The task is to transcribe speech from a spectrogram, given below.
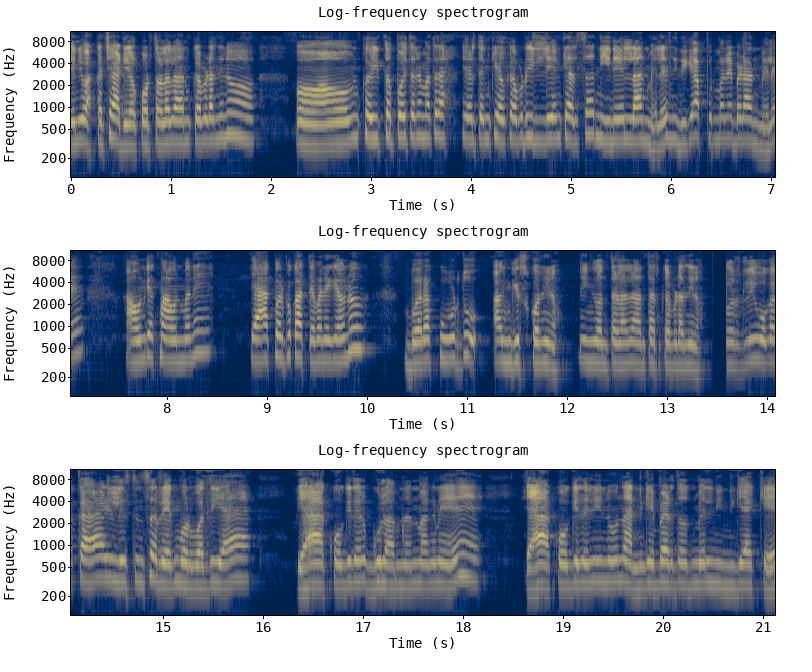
ಏನು ಅಕ್ಕ ಚಾಡಿ ಕೊಡ್ತಾಳಲ್ಲ ಅನ್ಕೋಬೇಡ ನೀನು? ಅವ್ನ ಕೈ ತಪ್ಪೋಯ್ತಾನೆ ಮಾತ್ರ. ಹೇಳ್ತಾನೆ ಕೇಳ್ಕೊಬಿಡು ಇಲ್ಲೇನು ಕೆಲಸ? ನೀನೇ ಇಲ್ಲ ಅಂದಮೇಲೆ, ನಿನಗೆ ಅಪ್ಪನ ಮನೆ ಬೇಡ ಅಂದಮೇಲೆ, ಅವ್ನಿಗೆ ಮಾವನ ಮನೆ? ಯಾಕೆ ಬರ್ಬೇಕು ಅತ್ತೆ ಮನೆಗೆ ಅವನು? ಬರ ಕೂಡ್ದು ಹಂಗಿಸ್ಕೊ ನೀನು. ಹಿಂಗೆ ಅಂತಾಳಲ್ಲ ಅಂತ ಅನ್ಕೋಬೇಡ ನೀನು. ಬರಲಿ ಹೋಗಕ್ಕ ಇಲ್ಲಿಸ್ತೀನಿ ಸರಿಯಾಗಿ ಮರ್ಬೋದಿಯಾ ಯಾಕೆ ಹೋಗಿದೆ ಗುಲಾಮ್ ನನ್ನ ಮಗನೇ? ಯಾಕೆ ಹೋಗಿದೆ ನೀನು? ನನಗೆ ಬೆಳೆದೋದ್ಮೇಲೆ ನಿನಗೆ ಯಾಕೆ?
